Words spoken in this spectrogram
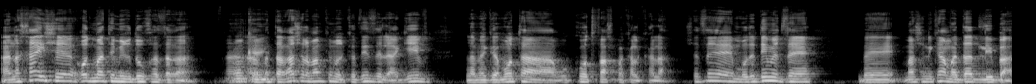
ההנחה היא שעוד מעט הם ירדו חזרה. אוקיי. המטרה של הבנק המרכזי זה להגיב למגמות הארוכות טווח בכלכלה, שזה, מודדים את זה במה שנקרא מדד ליבה.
